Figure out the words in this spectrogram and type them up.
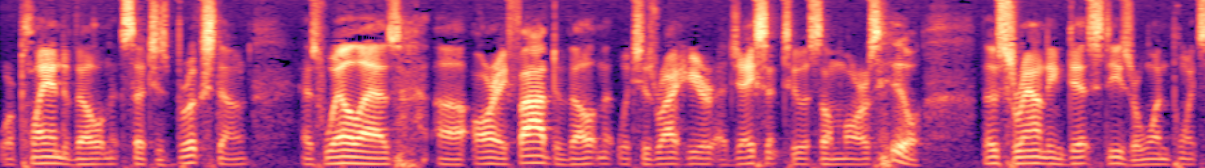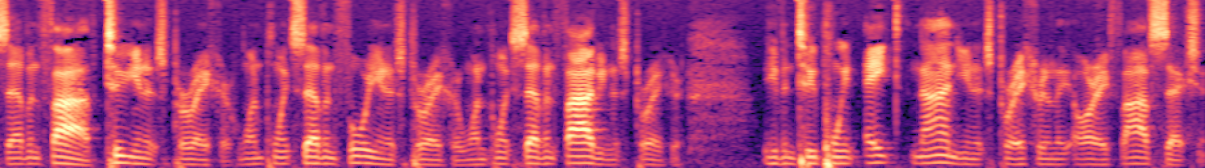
or plan development such as Brookstone, as well as uh, RA5 development, which is right here adjacent to us on Mars Hill. Those surrounding densities are 1.75, 2 units per acre, 1.74 units per acre, 1.75 units per acre, even 2.89 units per acre in the RA5 section.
